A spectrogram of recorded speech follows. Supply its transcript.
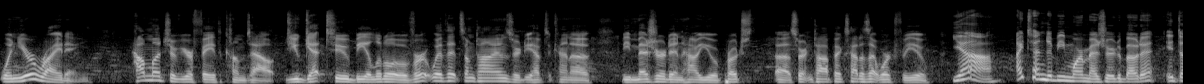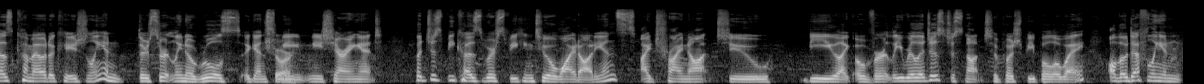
When you're writing, how much of your faith comes out? Do you get to be a little overt with it sometimes, or do you have to kind of be measured in how you approach uh, certain topics? How does that work for you? Yeah, I tend to be more measured about it. It does come out occasionally, and there's certainly no rules against sure. me, me sharing it. But just because we're speaking to a wide audience, I try not to be like overtly religious, just not to push people away. Although definitely in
